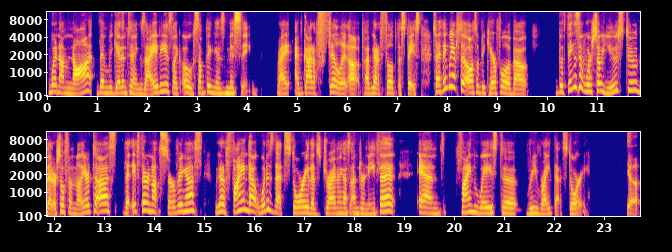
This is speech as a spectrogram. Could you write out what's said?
when I'm not, then we get into anxiety. It's like, oh, something is missing, right? I've got to fill it up. I've got to fill up the space. So I think we have to also be careful about the things that we're so used to that are so familiar to us that if they're not serving us, we got to find out what is that story that's driving us underneath it and find ways to rewrite that story. Yeah.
